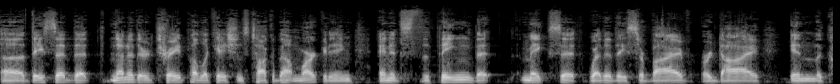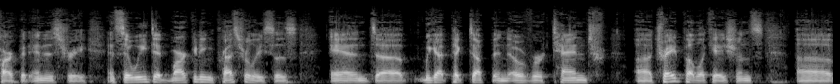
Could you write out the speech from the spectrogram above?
Uh, they said that none of their trade publications talk about marketing and it's the thing that makes it whether they survive or die in the carpet industry. And so we did marketing press releases and uh, we got picked up in over 10 tr- uh, trade publications uh,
